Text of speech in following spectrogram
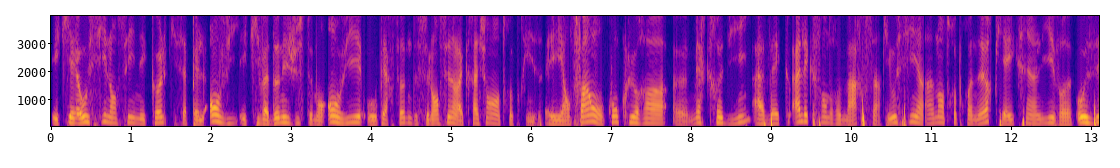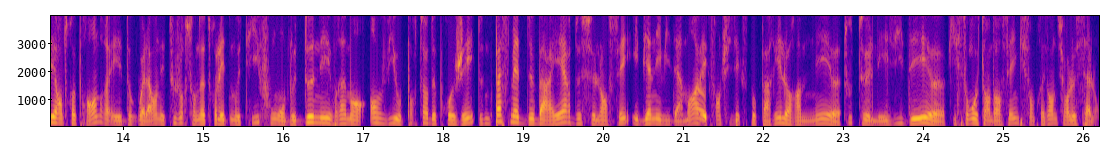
et qui a aussi lancé une école qui s'appelle Envie et qui va donner justement envie aux personnes de se lancer dans la création d'entreprise. Et enfin, on conclura euh, mercredi avec Alexandre Mars, qui est aussi un, entrepreneur qui a écrit un livre Oser entreprendre. Et donc voilà, on est toujours sur notre leitmotiv où on veut donner vraiment envie aux porteurs de projets de ne pas se mettre de barrières, de se lancer. Et bien évidemment, avec Franchise Expo Paris, leur amener euh, toutes les idées euh, qui sont autant d'enseignes qui sont présentes sur le salon.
